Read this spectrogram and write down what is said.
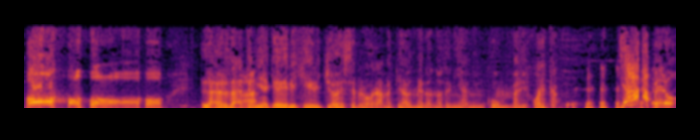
¡Oh! oh, oh, oh! La verdad, Ah. tenía que dirigir yo ese programa que al menos no tenía ningún marijueca. ¡Ya! Pero.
